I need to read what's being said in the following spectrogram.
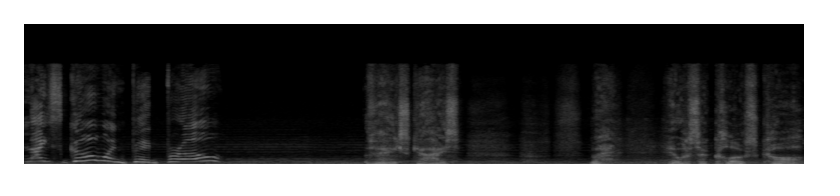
Nice going, big bro! Thanks, guys. But it was a close call.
